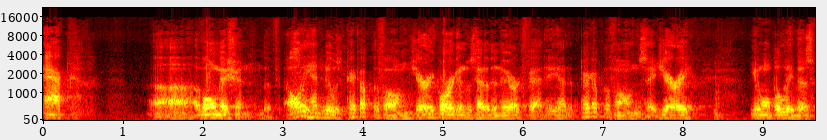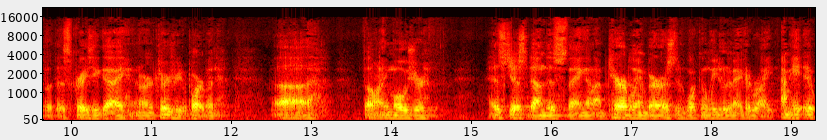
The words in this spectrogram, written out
act uh, of omission. The, all he had to do was pick up the phone. Jerry Corrigan was head of the New York Fed. He had to pick up the phone and say, Jerry, you won't believe this, but this crazy guy in our Treasury Department, uh, fellow named Mozer, has just done this thing, and I'm terribly embarrassed. And what can we do to make it right? I mean, it,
